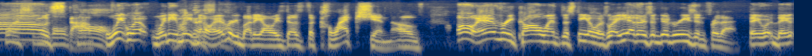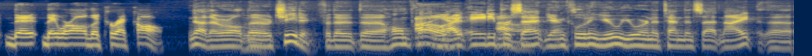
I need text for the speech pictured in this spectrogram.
Oh, questionable stop. calls. Wait, what, what do you I'm mean? No, stop. everybody always does the collection of, oh, every call went the Steelers. Well, yeah, there's a good reason for that. They were they they, they were all the correct call. No, they were all they were cheating for the the home play. Oh, you had eighty percent, yeah, including you. You were in attendance that night. Uh,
